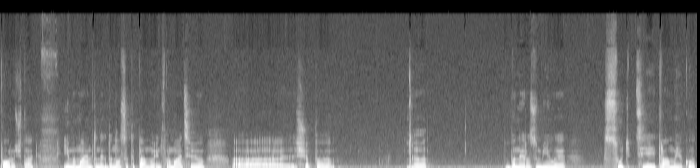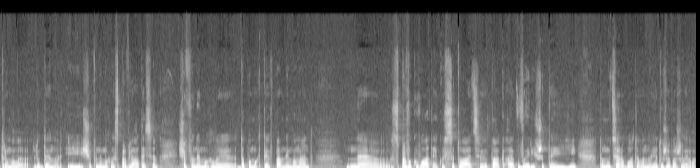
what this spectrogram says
поруч. Так? І ми маємо до них доносити певну інформацію, щоб вони розуміли суть цієї травми, яку отримала людина, і щоб вони могли справлятися, щоб вони могли допомогти в певний момент, не спровокувати якусь ситуацію, так, а вирішити її. Тому ця робота вона є дуже важлива.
